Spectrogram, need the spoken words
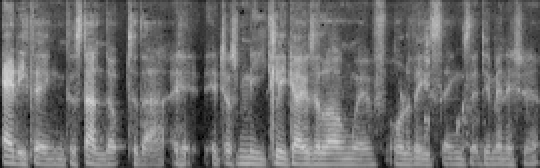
anything to stand up to that. It, it just meekly goes along with all of these things that diminish it.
